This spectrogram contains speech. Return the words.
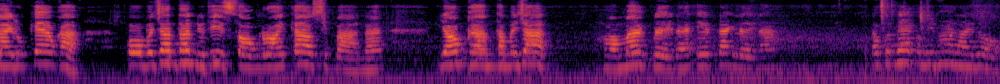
ลายลูกแก้วค่ะ โปรโมชั่นท่านอยู่ที่ 290 บาทนะ ย้อมคามธรรมชาติหอมมากเลยนะ เอฟได้เลยนะ แล้วคุณแม่ก็มีผ้าลายดอก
